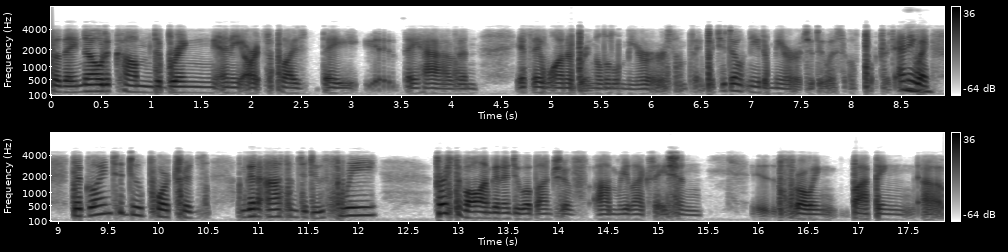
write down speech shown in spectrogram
so they know to come to bring any art supplies they they have, and if they want to bring a little mirror or something. But you don't need a mirror to do a self portrait. Anyway, mm-hmm. they're going to do portraits. I'm going to ask them to do three. First of all, I'm going to do a bunch of um, relaxation, uh, throwing, bopping uh,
